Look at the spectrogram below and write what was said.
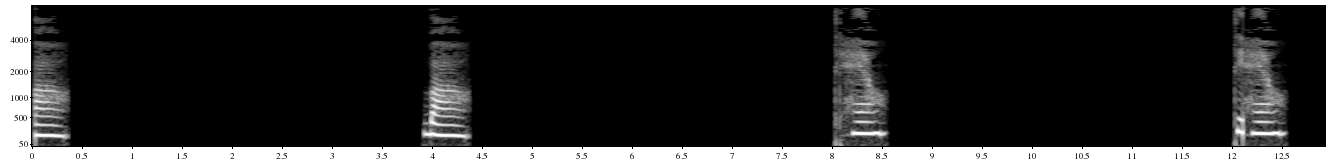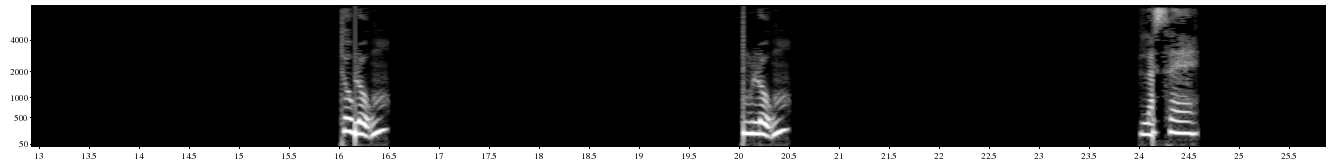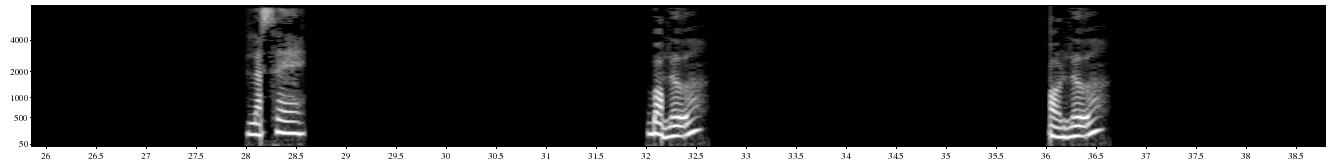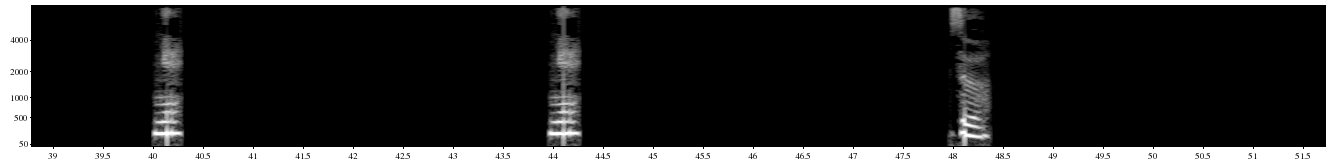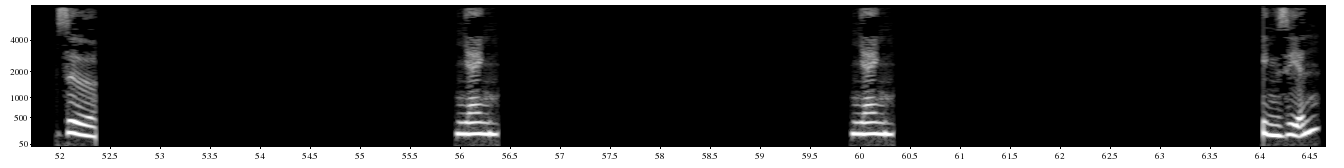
Bò. Bò. Theo. Thịt heo thung lũng. Thung lũng. Lái xe. Lái xe. Bỏ lỡ. Bỏ lỡ. Nghe. Nghe. Rửa. Rửa. Nhanh. Nhanh. Trình diễn.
